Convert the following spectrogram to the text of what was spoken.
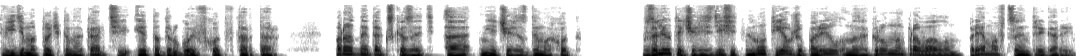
видимо, точка на карте — это другой вход в Тартар. Парадный, так сказать, а не через дымоход. Взлеты через десять минут я уже парил над огромным провалом прямо в центре горы.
